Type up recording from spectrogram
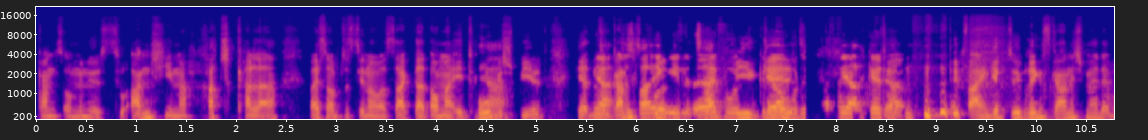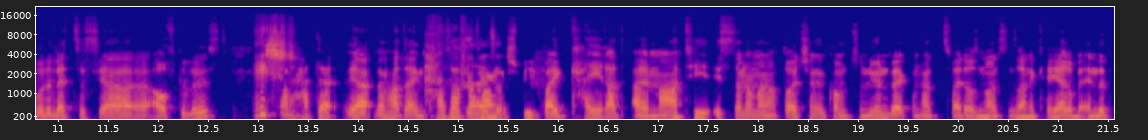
ganz ominös zu Anshi Machatschkala. Weiß nicht, ob das dir noch was sagt. Da hat auch mal Eto ja. gespielt. Die hatten ja, so ganz das war kurz, irgendwie eine Zeit, äh, wo, viel genau, Geld. wo sie Jahre Geld ja. hatten. Den Verein gibt es übrigens gar nicht mehr. Der wurde letztes Jahr äh, aufgelöst. Echt? Dann hat er, ja, dann hat er in Kasachstan Scheiße. gespielt bei Kairat Almaty, ist dann nochmal nach Deutschland gekommen zu Nürnberg und hat 2019 seine Karriere beendet.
